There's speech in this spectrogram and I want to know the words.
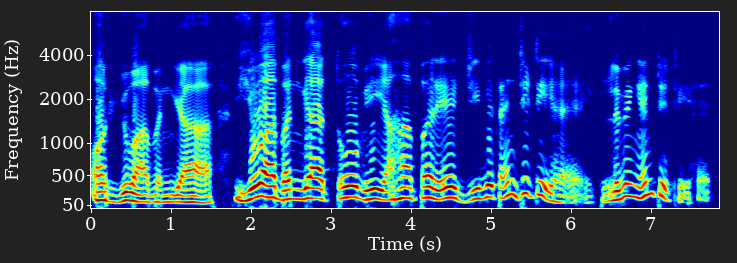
और युवा बन गया। युवा बन गया तो भी यहाँ पर एक जीवित एंटिटी है, एक लिविंग एंटिटी है।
